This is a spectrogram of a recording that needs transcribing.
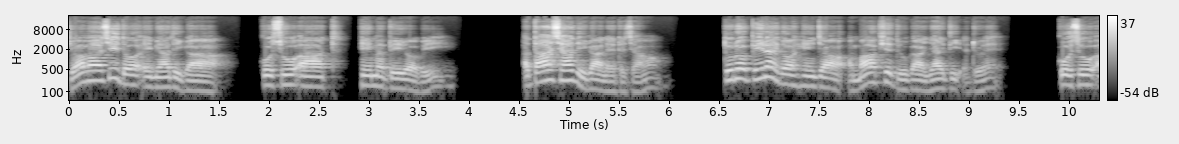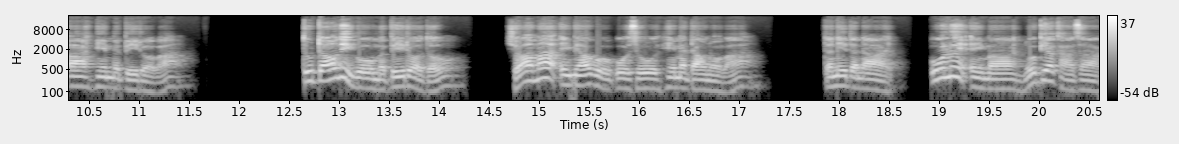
ရွာမှာရှိသောအိမ်များသည်ကကိုဆိုးအား ဟင်းမပေးတော့ပြီအသားရှားတွေကလည်းတကြောင်သူတို့ပေးလိုက်သောဟင်းကြောင့်အမဖြစ်သူကရိုက်သည့်အတွက်ကိုဆိုအားဟင်းမပေးတော့ပါသူတောင်းသည်ကိုမပေးတော့တော့ရွာမအိမ်များကိုကိုဆိုဟင်းမတောင်းတော့ပါတနေ့တနေ့ဦးလွင့်အိမ်မှာနိုးပြက်ခါစား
